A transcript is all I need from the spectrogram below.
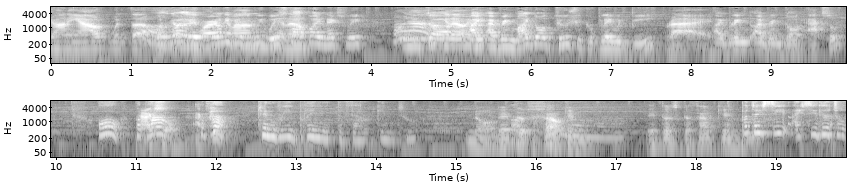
Johnny out with uh, Oh. Yeah, what he's working Johnny, on. we, we stop know. by next week. Oh, and, yeah, uh, you know, I, I bring my dog too. She could play with B. Right. I bring I bring dog Axel. Oh, Papa, Axel. Papa, Axel. Can we bring the falcon too? No, that Oh. the falcon. It does the falcon. But I see, I see little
